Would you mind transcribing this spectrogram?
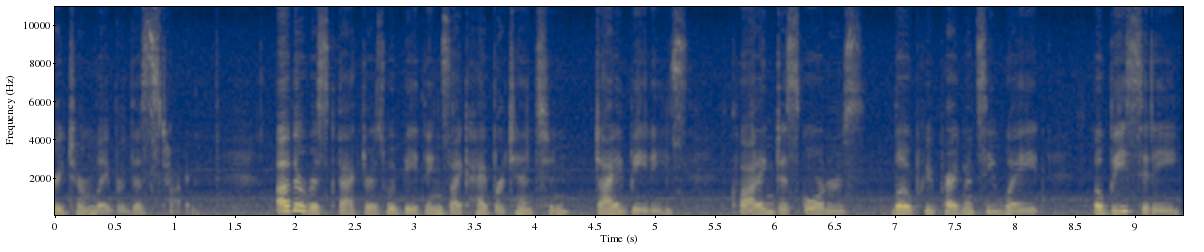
preterm labor this time. Other risk factors would be things like hypertension, diabetes, clotting disorders, low prepregnancy weight, obesity,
